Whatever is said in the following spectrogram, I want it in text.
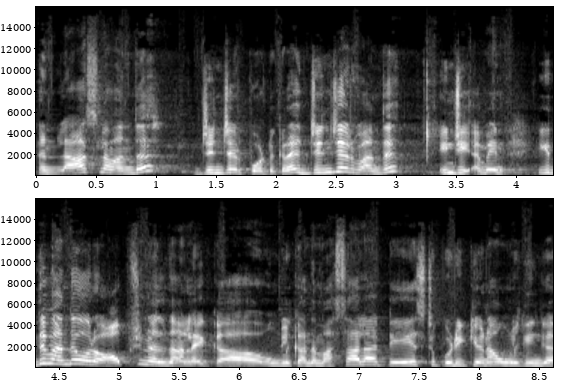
அண்ட் லாஸ்ட்டில் வந்து ஜிஞ்சர் போட்டுக்கிறேன். ஜிஞ்சர் வந்து இஞ்சி ஐ மீன் இது வந்து ஒரு ஆப்ஷனல் தான். லைக் உங்களுக்கு அந்த மசாலா டேஸ்ட் பிடிக்கும்னா உங்களுக்கு இங்கே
